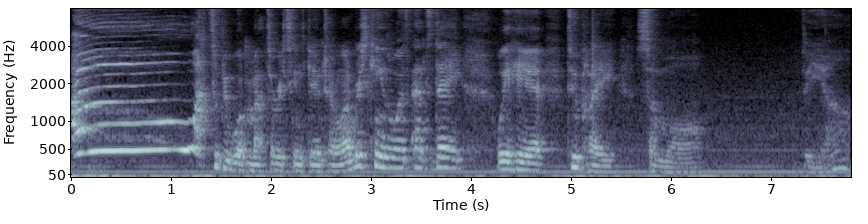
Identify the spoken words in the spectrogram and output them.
Oh, what's up people, welcome back to Rhys King's Game Channel. I'm Rhys King as always, and today we're here to play some more VR.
